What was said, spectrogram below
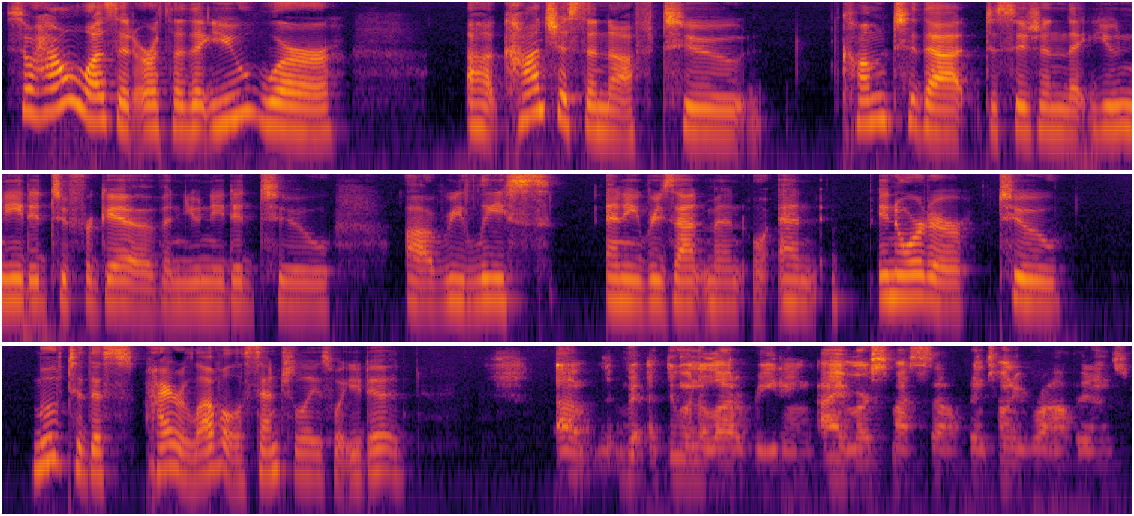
So how was it, Eartha, that you were uh, conscious enough to come to that decision that you needed to forgive and you needed to uh, release any resentment and in order to move to this higher level essentially is what you did um, doing a lot of reading i immersed myself in tony robbins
